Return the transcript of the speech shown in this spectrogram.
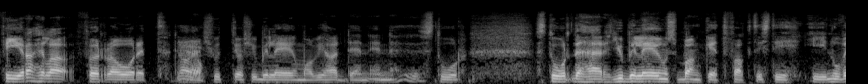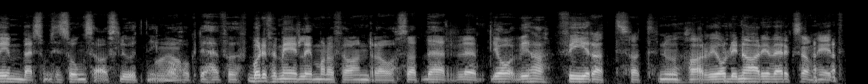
firade hela förra året, det här 70-årsjubileum och vi hade en, en stor stor det här jubileumsbanket faktiskt i, i november som säsongsavslutning ja. och, det här för, både för medlemmar och för andra och så att det här, eh, ja, vi har firat så att nu har vi ordinarie verksamhet.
